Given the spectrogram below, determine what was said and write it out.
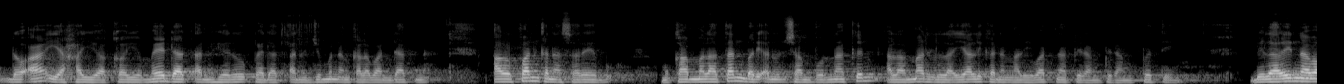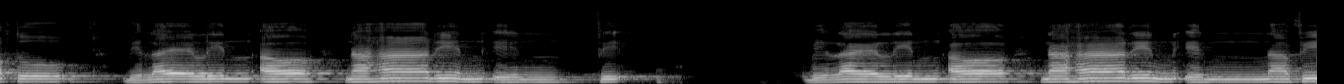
doa ya Hayyu Qayyum. Medat anu hirup pedat anu jumeneng kalawan datna. Alfan kana sarebu. Mukammalatan bari anu disampurnakeun alamari layali kana ngaliwatna pirang-pirang penting bilalina waktu bilailin al naharin in fi bilailin al naharin inna fi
